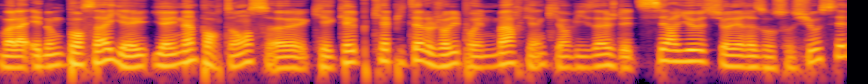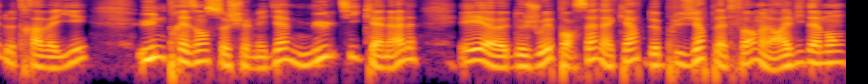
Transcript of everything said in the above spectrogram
Voilà, et donc pour ça, il y a, il y a une importance euh, qui est cap- capitale aujourd'hui pour une marque hein, qui envisage d'être sérieuse sur les réseaux sociaux, c'est de travailler une présence social media multicanal et euh, de jouer pour ça la carte de plusieurs plateformes. Alors évidemment,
